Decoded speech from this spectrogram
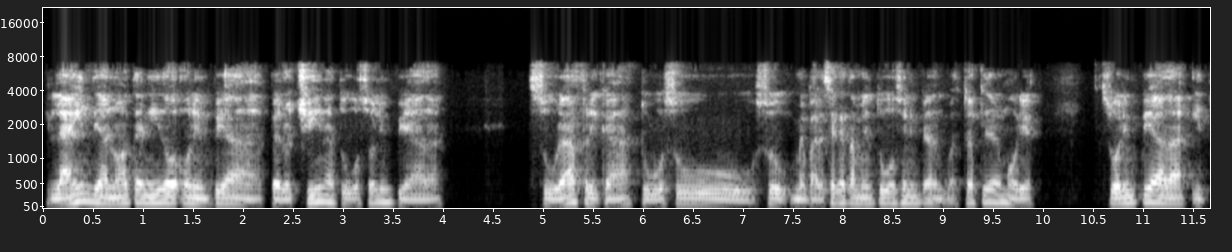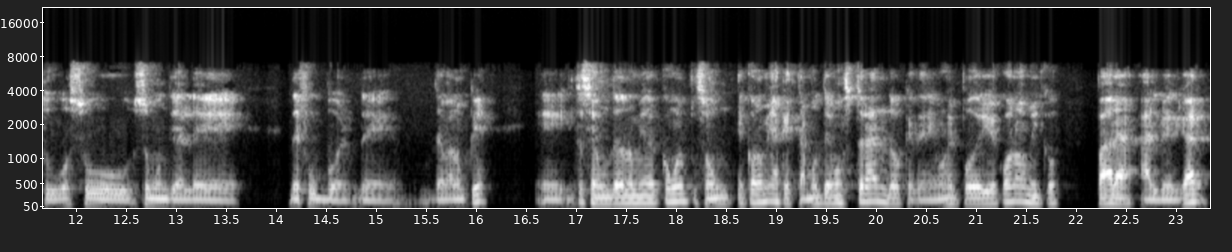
La India no ha tenido Olimpiada, pero China tuvo su Olimpiada. Suráfrica tuvo su, su, me parece que también tuvo su Olimpiada, estoy aquí de memoria, su Olimpiada y tuvo su, su Mundial de, de fútbol, de, de balompié. Eh, entonces, un denominador común son economías que estamos demostrando que tenemos el poderío económico para albergar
